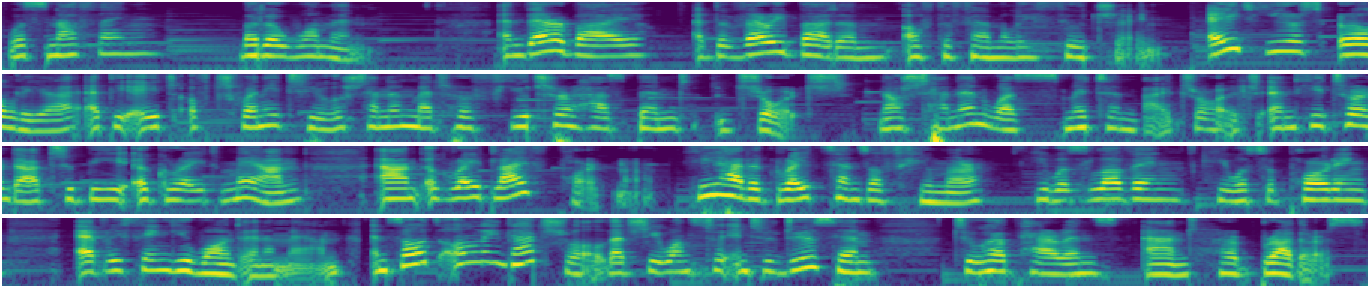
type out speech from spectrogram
was nothing but a woman, and thereby at the very bottom of the family food chain. Eight years earlier, at the age of 22, Shannon met her future husband, George. Now, Shannon was smitten by George, and he turned out to be a great man and a great life partner. He had a great sense of humor. He was loving, he was supporting everything you want in a man. And so it's only natural that she wants to introduce him to her parents and her brothers.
